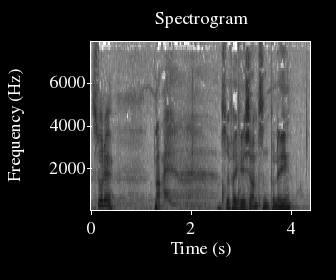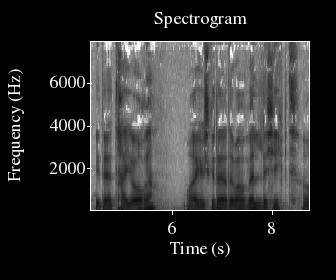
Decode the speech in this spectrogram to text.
Sto du? Nei. Så fikk jeg sjansen på ny i det tredje året. Og jeg husker det, det var veldig kjipt å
